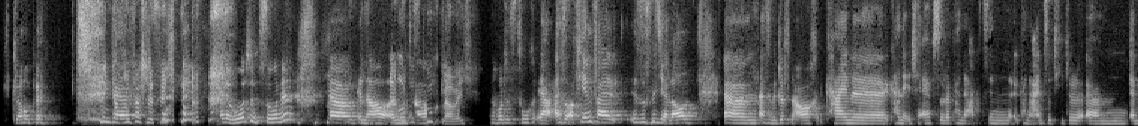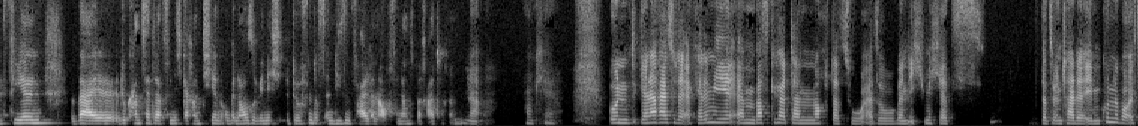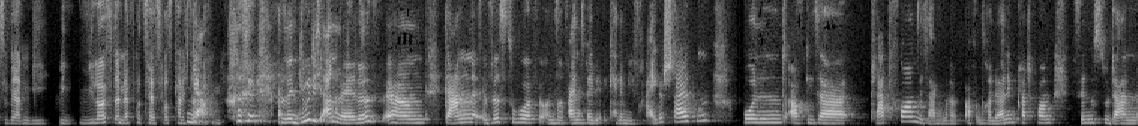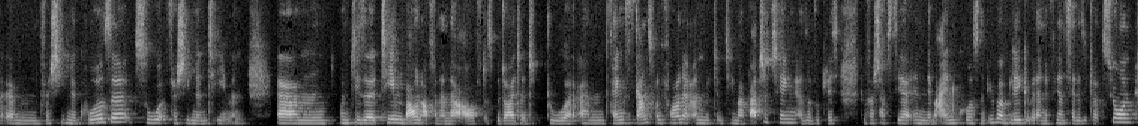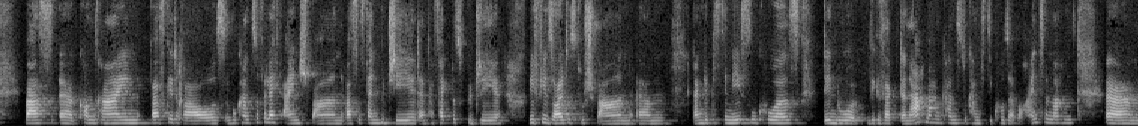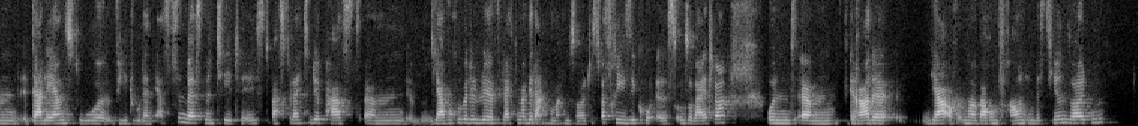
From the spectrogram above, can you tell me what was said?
Ich glaube. Klingt auf jeden Fall schlüssig. Eine rote Zone. Äh, genau. Ein rotes Tuch, glaube ich. Ein rotes Tuch, ja. Also auf jeden Fall ist es nicht erlaubt. Ähm, also wir dürfen auch keine, keine ETFs oder keine Aktien, keine Einzeltitel ähm, empfehlen, weil du kannst ja dafür nicht garantieren und genauso wenig dürfen das in diesem Fall dann auch Finanzberaterinnen. Ja, okay. Und generell zu der Academy, ähm, was gehört dann noch dazu? Also wenn ich mich jetzt dazu entscheide, eben Kunde bei euch zu werden, wie, wie, wie läuft dann der Prozess? Was kann ich da ja. machen? Also wenn du dich anmeldest, ähm, dann wirst du für unsere Finance Baby Academy freigeschalten und auf dieser Plattform, wir sagen immer auf unserer Learning-Plattform, findest du dann ähm, verschiedene Kurse zu verschiedenen Themen. Ähm, und diese Themen bauen aufeinander auf. Das bedeutet, du ähm, fängst ganz von vorne an mit dem Thema Budgeting, also wirklich, du verschaffst dir in dem einen Kurs einen Überblick über deine finanzielle Situation, was äh, kommt rein, was geht raus, wo kannst du vielleicht einsparen, was ist dein Budget, dein perfektes Budget, wie viel solltest du sparen. Ähm, dann gibt es den nächsten Kurs, den du, wie gesagt, danach machen kannst. Du kannst die Kurse aber auch einzeln machen. Ähm, da lernst du, wie du dein erstes Investment tätigst, was vielleicht zu dir passt, ähm, ja, worüber du dir vielleicht mal Gedanken machen solltest, was Risiko ist und so weiter. Und ähm, gerade ja auch immer, warum Frauen investieren sollten.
